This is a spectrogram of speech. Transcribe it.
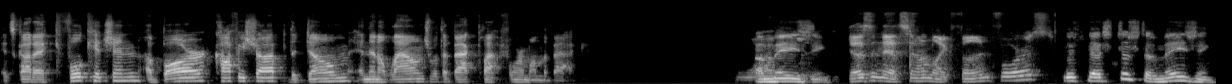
It's got a full kitchen, a bar, coffee shop, the dome, and then a lounge with a back platform on the back. Wow. Amazing. Doesn't that sound like fun for us? That's just amazing.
